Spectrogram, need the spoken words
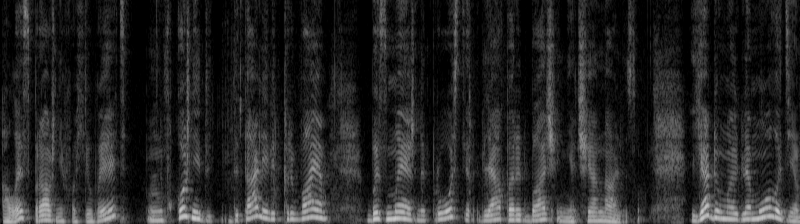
але справжній фахівець в кожній деталі відкриває безмежний простір для передбачення чи аналізу. Я думаю, для молоді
